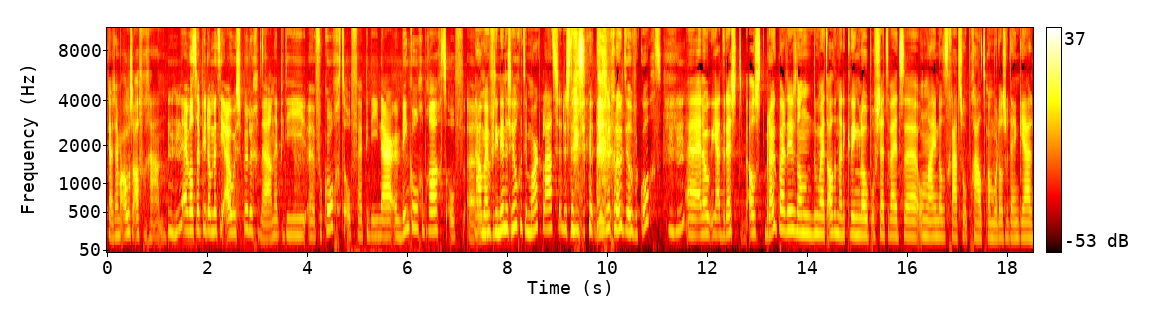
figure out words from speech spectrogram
Ja, zijn we alles afgegaan. Mhm. En wat heb je dan met die oude spullen gedaan? Heb je die eh, verkocht of heb je die naar een winkel gebracht? Of, ehm, Nou, mijn vriendin is heel goed in marktplaatsen, dus er is, er is een groot deel verkocht. mhm. Eh, en ook ja, de rest, als het bruikbaar is, dan doen wij het altijd naar de kringloop of zetten wij het eh, online dat het gratis opgehaald kan worden. Als we denken, ja,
